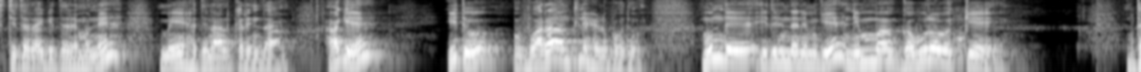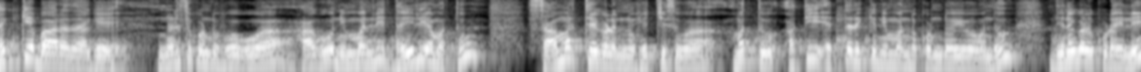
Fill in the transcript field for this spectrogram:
ಸ್ಥಿತರಾಗಿದ್ದಾರೆ ಮೊನ್ನೆ ಮೇ ಹದಿನಾಲ್ಕರಿಂದ. ಹಾಗೆ ಇದು ವರ ಅಂತಲೇ ಹೇಳ್ಬೋದು. ಮುಂದೆ ಇದರಿಂದ ನಿಮಗೆ ನಿಮ್ಮ ಗೌರವಕ್ಕೆ ಧಕ್ಕೆ ಬಾರದಾಗೆ ನಡೆಸಿಕೊಂಡು ಹೋಗುವ ಹಾಗೂ ನಿಮ್ಮಲ್ಲಿ ಧೈರ್ಯ ಮತ್ತು ಸಾಮರ್ಥ್ಯಗಳನ್ನು ಹೆಚ್ಚಿಸುವ ಮತ್ತು ಅತಿ ಎತ್ತರಕ್ಕೆ ನಿಮ್ಮನ್ನು ಕೊಂಡೊಯ್ಯುವ ಒಂದು ದಿನಗಳು ಕೂಡ ಇಲ್ಲಿ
